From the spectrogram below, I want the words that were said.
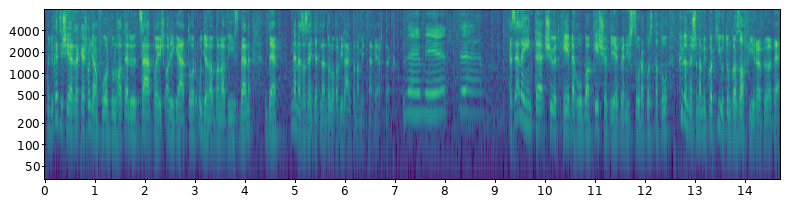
Mondjuk ez is érdekes, hogyan fordulhat elő cápa és aligátor ugyanabban a vízben, de nem ez az egyetlen dolog a világban, amit nem értek. Nem értem. Ez eleinte, sőt hébe-hóba a későbbiekben is szórakoztató, különösen amikor kijutunk a Zafíröbölbe,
